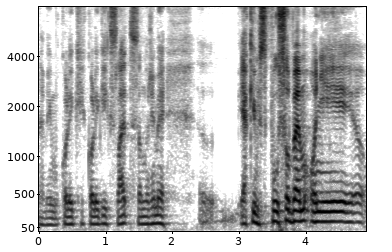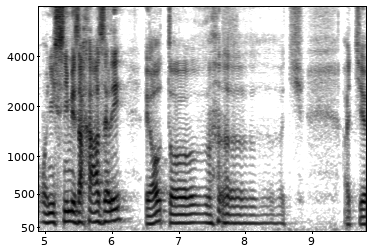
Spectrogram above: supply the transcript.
nevím kolik, kolik x let, samozřejmě uh, jakým způsobem oni, oni s nimi zacházeli, jo, to ať, ať uh,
